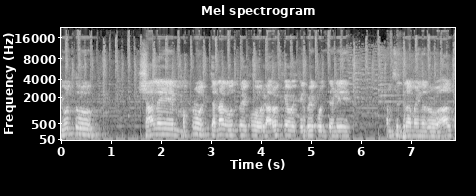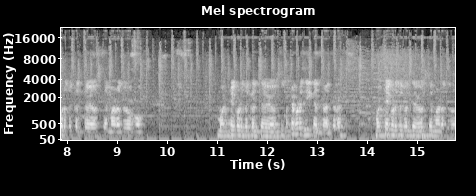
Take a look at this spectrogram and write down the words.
ಇವತ್ತು ಶಾಲೆ ಮಕ್ಕಳು ಚೆನ್ನಾಗಿ ಓದಬೇಕು, ಅವ್ರಿಗೆ ಆರೋಗ್ಯವಾಗಿ ಇರಬೇಕು ಅಂತೇಳಿ ನಮ್ಮ ಸಿದ್ದರಾಮಯ್ಯನವರು ಹಾಲು ಕೊಡ್ತಕ್ಕಂಥ ವ್ಯವಸ್ಥೆ ಮಾಡೋದು ಮೊಟ್ಟೆ ಕೊಡ್ತಕ್ಕಂಥ ವ್ಯವಸ್ಥೆ, ಮೊಟ್ಟೆ ಕೊಡೋದು ಈಗ ಅಂತ ಅಂತಾರೆ ಮೊಟ್ಟೆ ಕೊಡ್ತಕ್ಕಂಥ ವ್ಯವಸ್ಥೆ ಮಾಡಿದ್ರು.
